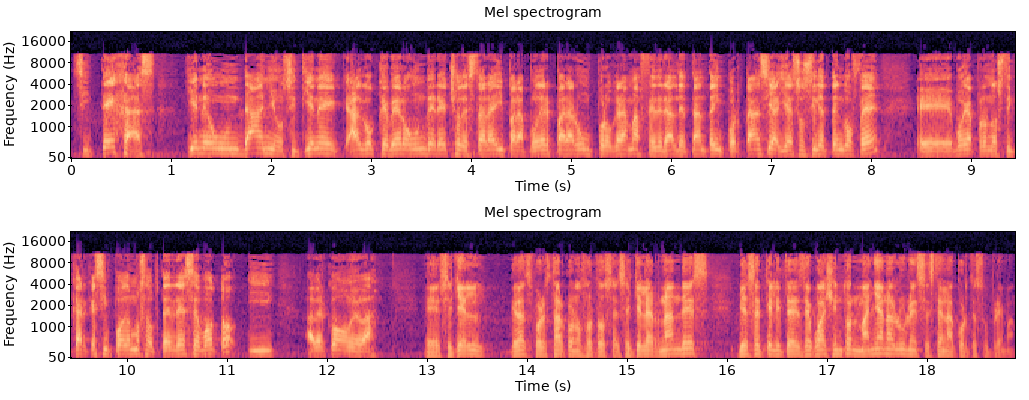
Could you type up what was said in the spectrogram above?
si Texas tiene un daño, si tiene algo que ver o un derecho de estar ahí para poder parar un programa federal de tanta importancia, y a eso sí le tengo fe. voy a pronosticar que sí podemos obtener ese voto y a ver cómo me va. Ezequiel, Gracias por estar con nosotros. Ezequiel Hernández, vía satélite desde Washington. Mañana lunes está en la Corte Suprema.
